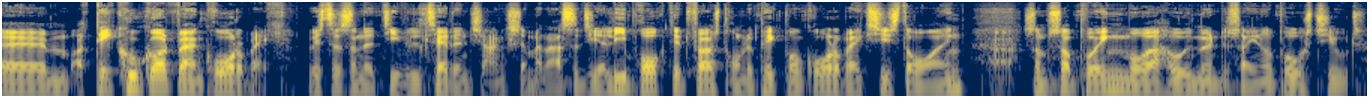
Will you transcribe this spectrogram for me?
Øhm, og det kunne godt være en quarterback, hvis det er sådan, at de ville tage den chance. Men altså, de har lige brugt et første runde pick på en quarterback sidste år, ikke? Ja. som så på ingen måde har udmyndtet sig i noget positivt.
